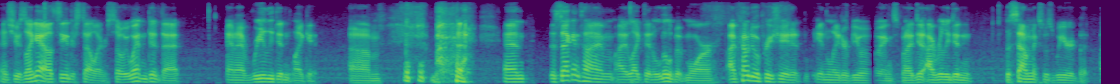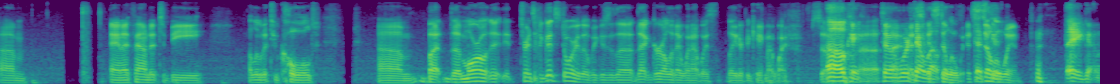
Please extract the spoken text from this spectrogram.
And she was like, Yeah, let's see Interstellar. So we went and did that. And I really didn't like it. Um, and the second time I liked it a little bit more. I've come to appreciate it in later viewings, but I did I really didn't. The sound mix was weird, but um, and I found it to be a little bit too cold. Um, but the moral it, it turns a good story though because of the that girl that I went out with later became my wife. So oh, okay, uh, so it worked I, out well. It's still a, it's still a win. there you go.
